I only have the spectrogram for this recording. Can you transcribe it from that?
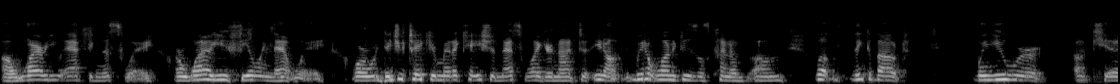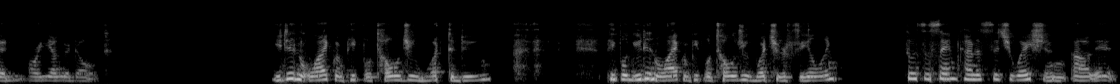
uh, why are you acting this way? Or why are you feeling that way? Or did you take your medication? That's why you're not, you know, we don't want to do those kind of, um, well, think about when you were a kid or a young adult you didn't like when people told you what to do. people, you didn't like when people told you what you're feeling. So it's the same kind of situation. Uh, it,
